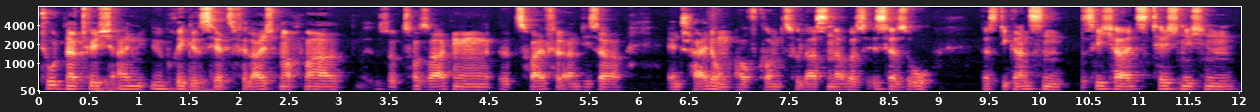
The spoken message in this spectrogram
tut natürlich ein Übriges jetzt vielleicht nochmal sozusagen äh, Zweifel an dieser Entscheidung aufkommen zu lassen. Aber es ist ja so, dass die ganzen sicherheitstechnischen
